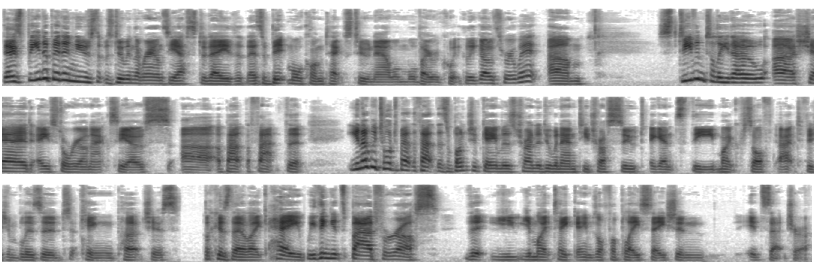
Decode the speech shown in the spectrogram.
There's been a bit of news that was doing the rounds yesterday that there's a bit more context to now, and we'll very quickly go through it. Um, Stephen Totilo uh, shared a story on Axios uh, about the fact that you know we talked about the fact there's a bunch of gamers trying to do an antitrust suit against the Microsoft Activision Blizzard King purchase because they're like, hey, we think it's bad for us that you you might take games off a PlayStation, etc.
